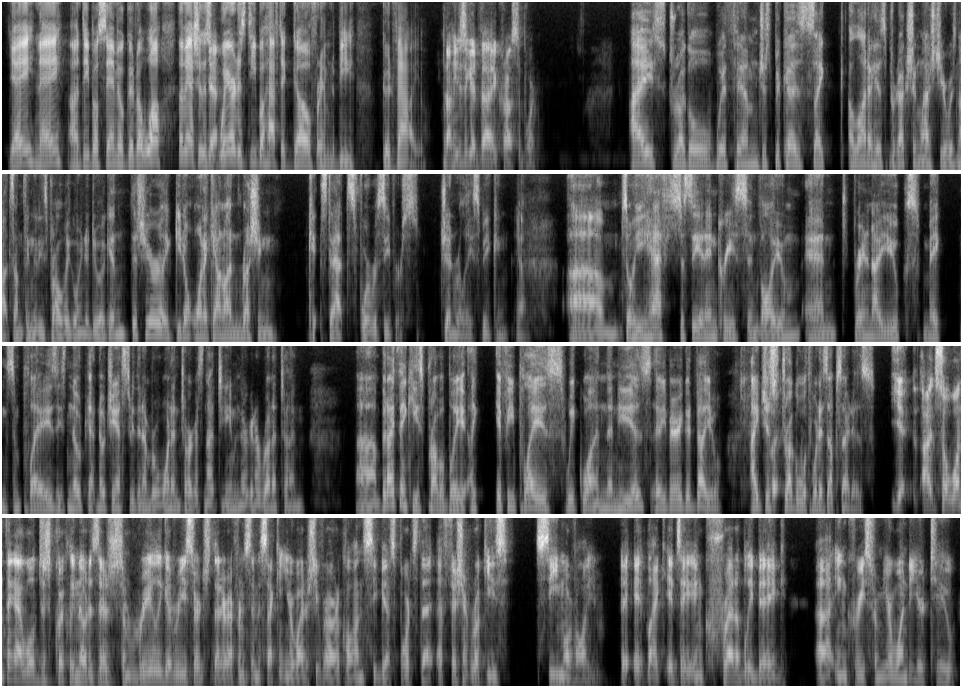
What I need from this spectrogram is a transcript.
yay, nay on Deebo Samuel. Good. Value. Well, let me ask you this: yeah. Where does Deebo have to go for him to be good value? No, he's a good value across the board. I struggle with him just because, like, a lot of his production last year was not something that he's probably going to do again this year. Like, you don't want to count on rushing stats for receivers, generally speaking. Yeah. Um, so he has to see an increase in volume, and Brandon Aiyuk's make some plays. He's no got no chance to be the number one in targets in that team, and they're going to run a ton. Um, but I think he's probably like if he plays week one, then he is a very good value. I just but, struggle with what his upside is. Yeah. I, so one thing I will just quickly note is there's some really good research that I referenced in a second year wide receiver article on CBS Sports that efficient rookies see more volume. It, it like it's a incredibly big uh, increase from year one to year two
